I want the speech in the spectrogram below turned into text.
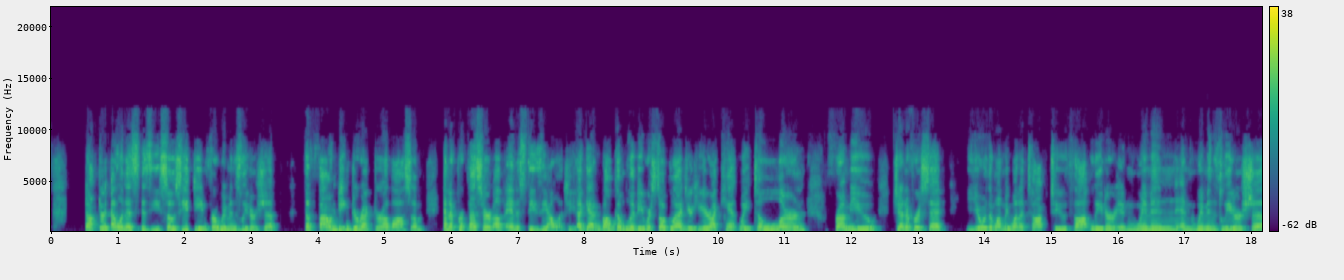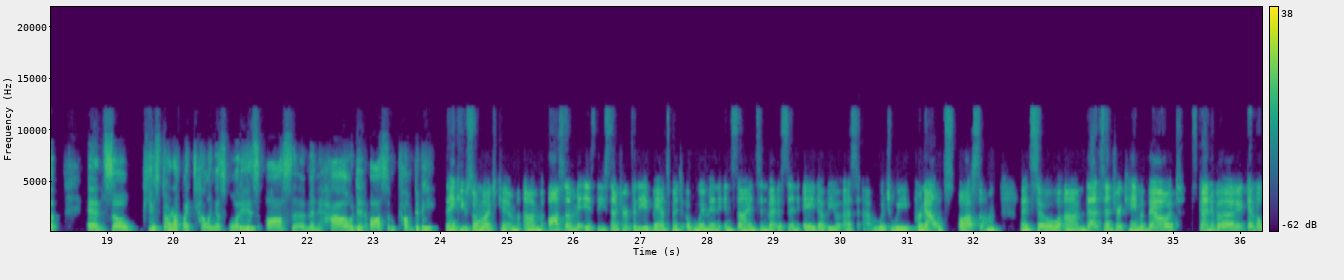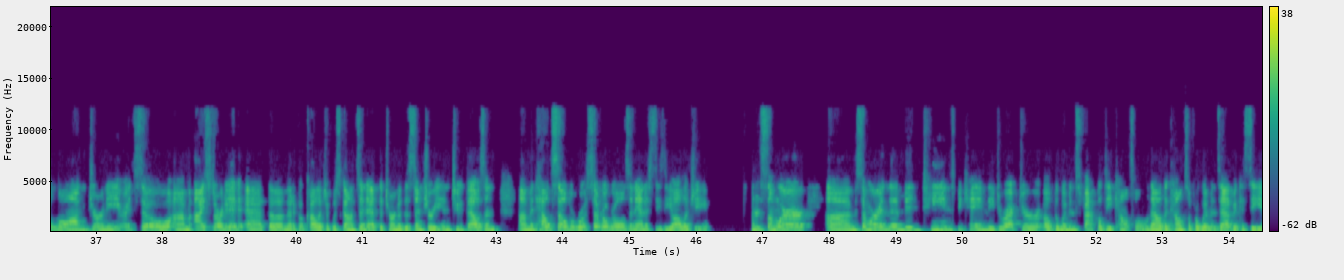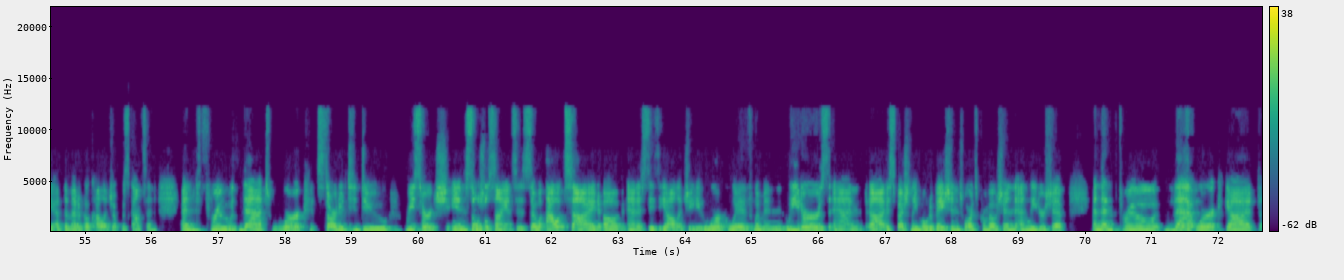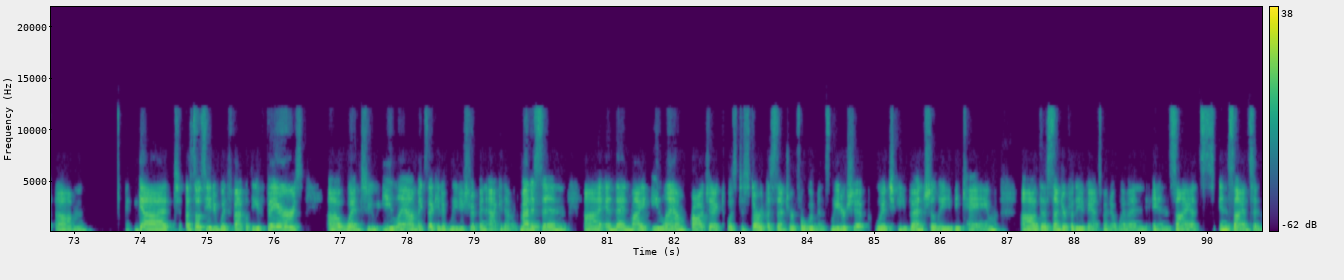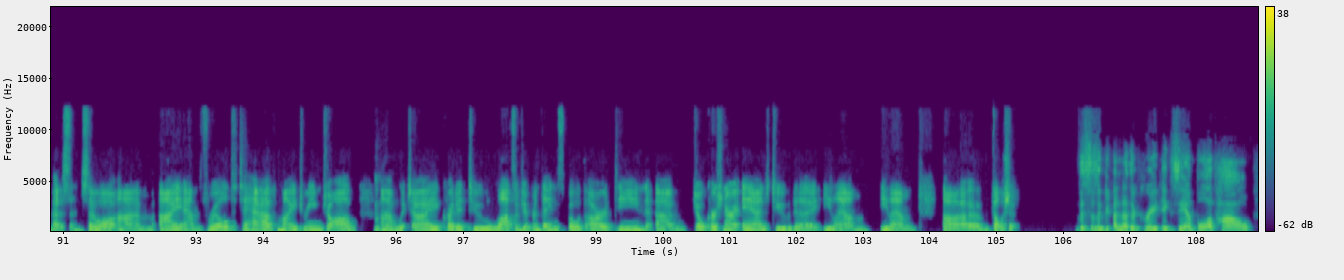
Dr. Ellinas is the Associate Dean for Women's Leadership, the founding director of Awesome, and a professor of anesthesiology. Again, welcome, Libby. We're so glad you're here. I can't wait to learn from you. Jennifer said you're the one we want to talk to, thought leader in women and women's leadership. And so, can you start off by telling us what is Awesome and how did Awesome come to be? Thank you so much, Kim. Um, awesome is the Center for the Advancement of Women in Science and Medicine, AWSM, which we pronounce Awesome. And so um, that center came about kind of a kind of a long journey, right? So um, I started at the Medical College of Wisconsin at the turn of the century in 2000, um, and held several several roles in anesthesiology and somewhere um, somewhere in the mid-teens became the director of the women's faculty council now the council for women's advocacy at the medical college of wisconsin. And through that work started to do research in social sciences so outside of anesthesiology work with women leaders and uh, especially motivation towards promotion and leadership. And then through that work got um, got associated with faculty affairs uh, went to ELAM, Executive Leadership in Academic Medicine. Uh, and then my ELAM project was to start a Center for Women's Leadership, which eventually became uh, the Center for the Advancement of Women in Science, in Science and Medicine. So um, I am thrilled to have my dream job, mm-hmm. um, which I credit to lots of different things, both our Dean, um, Joe Kerschner, and to the ELAM, ELAM uh, Fellowship this is a, another great example of how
